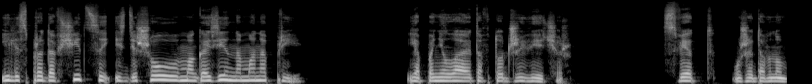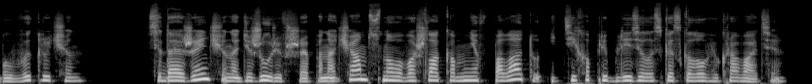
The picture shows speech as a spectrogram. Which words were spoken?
или с продавщицей из дешевого магазина «Монопри». Я поняла это в тот же вечер. Свет уже давно был выключен. Седая женщина, дежурившая по ночам, снова вошла ко мне в палату и тихо приблизилась к изголовью кровати.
